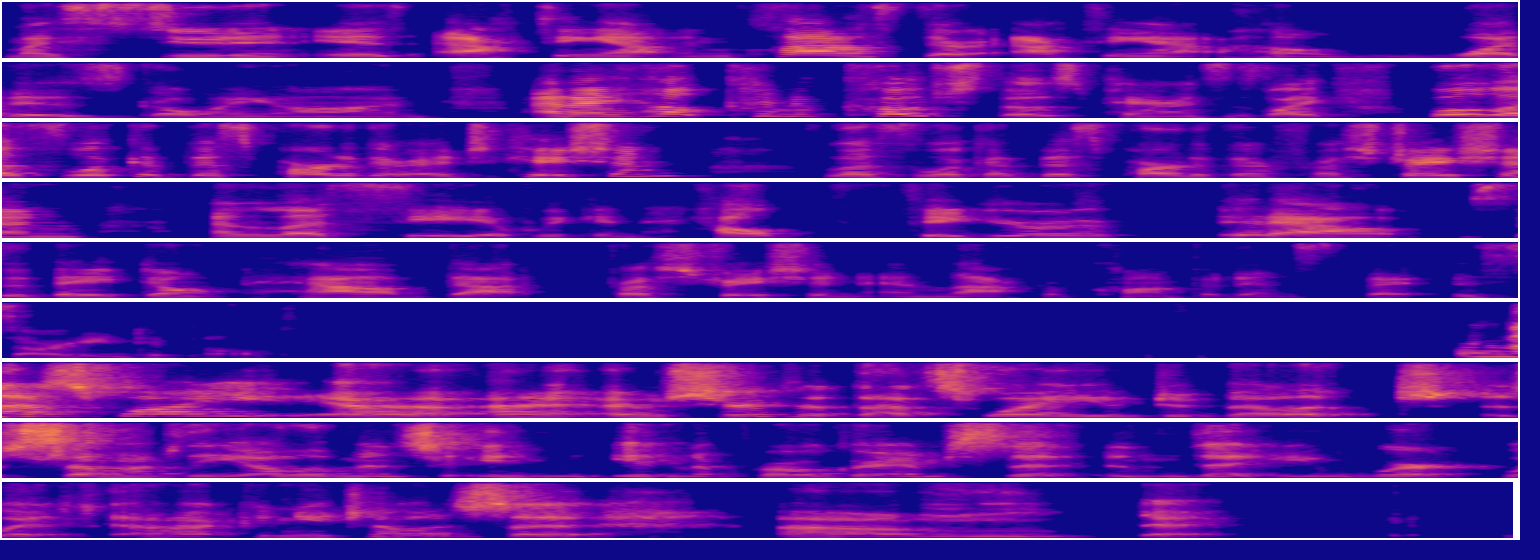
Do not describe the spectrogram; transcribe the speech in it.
My student is acting out in class, they're acting at home. What is going on? And I help kind of coach those parents. It's like, well, let's look at this part of their education. Let's look at this part of their frustration and let's see if we can help figure it out so they don't have that frustration and lack of confidence that is starting to build. And that's why uh, I, am sure that that's why you developed some of the elements in in the programs that that you work with. Uh, can you tell us? Uh, um, uh,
